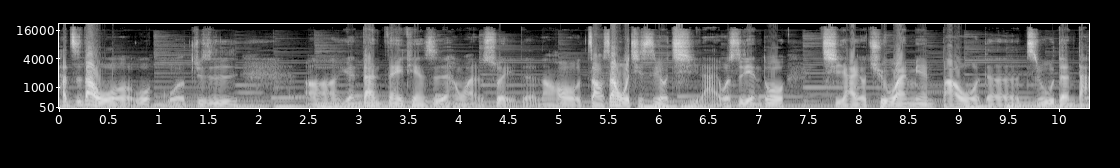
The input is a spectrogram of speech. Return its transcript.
她知道我我我就是。啊、呃，元旦那一天是很晚睡的，然后早上我其实有起来，我十点多起来有去外面把我的植物灯打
